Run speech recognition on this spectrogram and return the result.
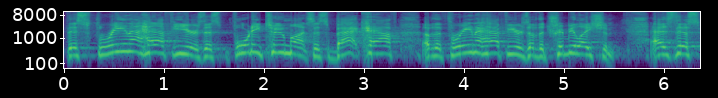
this three and a half years, this 42 months, this back half of the three and a half years of the tribulation, as this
